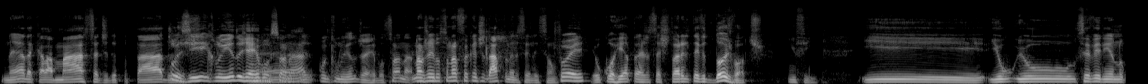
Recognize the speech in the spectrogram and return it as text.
né, daquela massa de deputados. Inclusive, incluindo o Jair né, Bolsonaro. Incluindo o Jair Bolsonaro. Não, o Jair Bolsonaro foi candidato nessa eleição. Foi. Eu corri atrás dessa história, ele teve dois votos. Enfim. E, e, o, e o Severino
